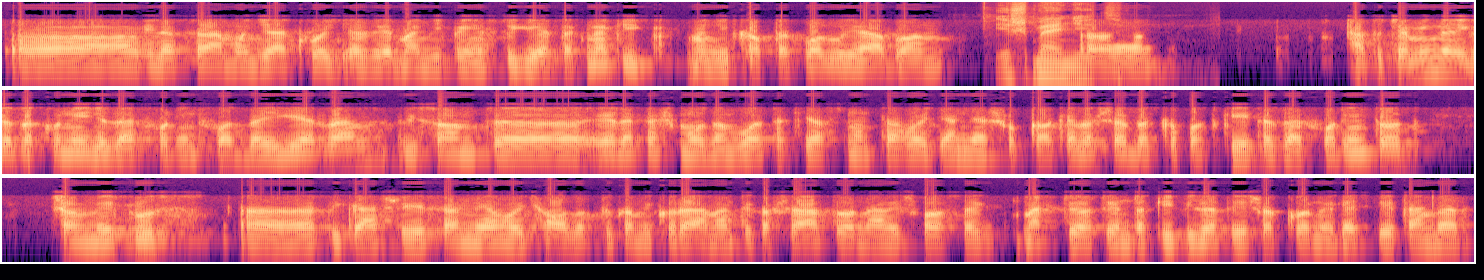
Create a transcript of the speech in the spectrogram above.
uh, illetve elmondják, hogy ezért mennyi pénzt ígértek nekik, mennyit kaptak valójában. És mennyit? Uh, hát, hogyha minden igaz, akkor 4000 forint volt beígérve, viszont uh, érdekes módon volt, aki azt mondta, hogy ennél sokkal kevesebbet kapott, 2000 forintot, és ami még plusz uh, pikáns rész ennél, hogy hallottuk, amikor elmentek a sátornál, és valószínűleg megtörtént a kifizetés, akkor még egy-két ember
